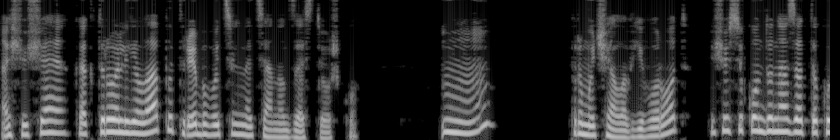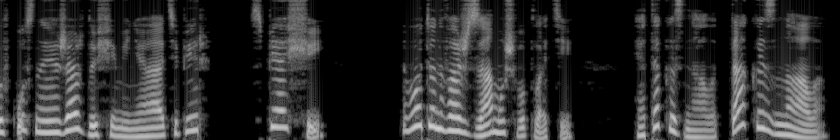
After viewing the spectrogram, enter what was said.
ощущая, как тролльи лапы требовательно тянут застежку. «М-м-м», промычала в его рот, еще секунду назад такой вкусный и жаждущий меня, а теперь спящий. Вот он ваш замуж воплоти. Я так и знала, так и знала.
